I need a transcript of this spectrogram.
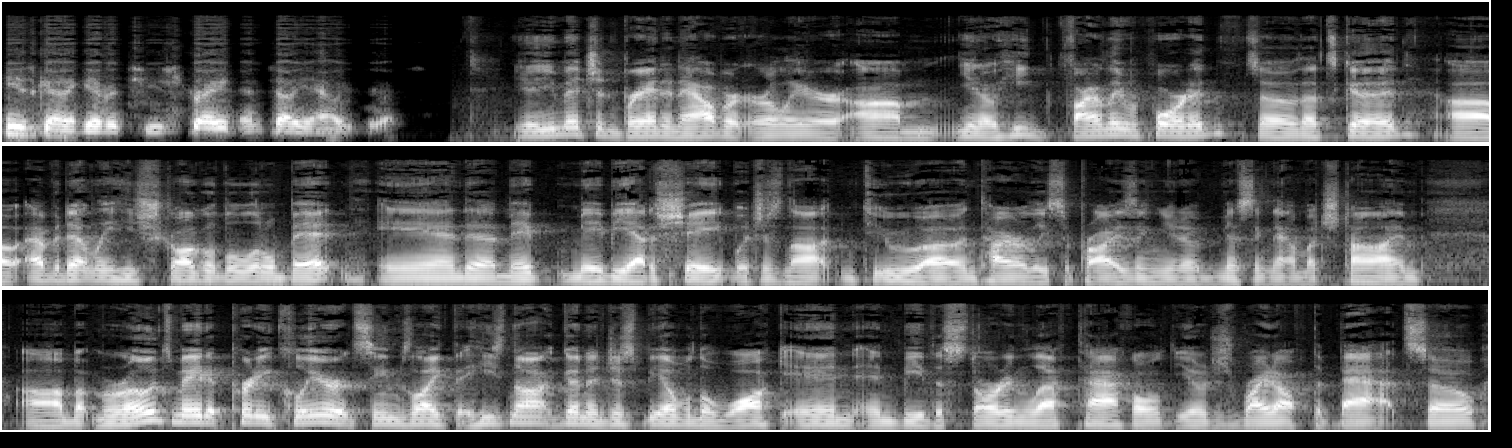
He's gonna give it to you straight and tell you how he feels. You know, you mentioned Branden Albert earlier. Um, you know, he finally reported, so that's good. Uh, evidently, he struggled a little bit and uh, may, maybe out of shape, which is not too uh, entirely surprising. You know, missing that much time. Uh, but Marrone's made it pretty clear. It seems like that he's not going to just be able to walk in and be the starting left tackle, you know, just right off the bat. So,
